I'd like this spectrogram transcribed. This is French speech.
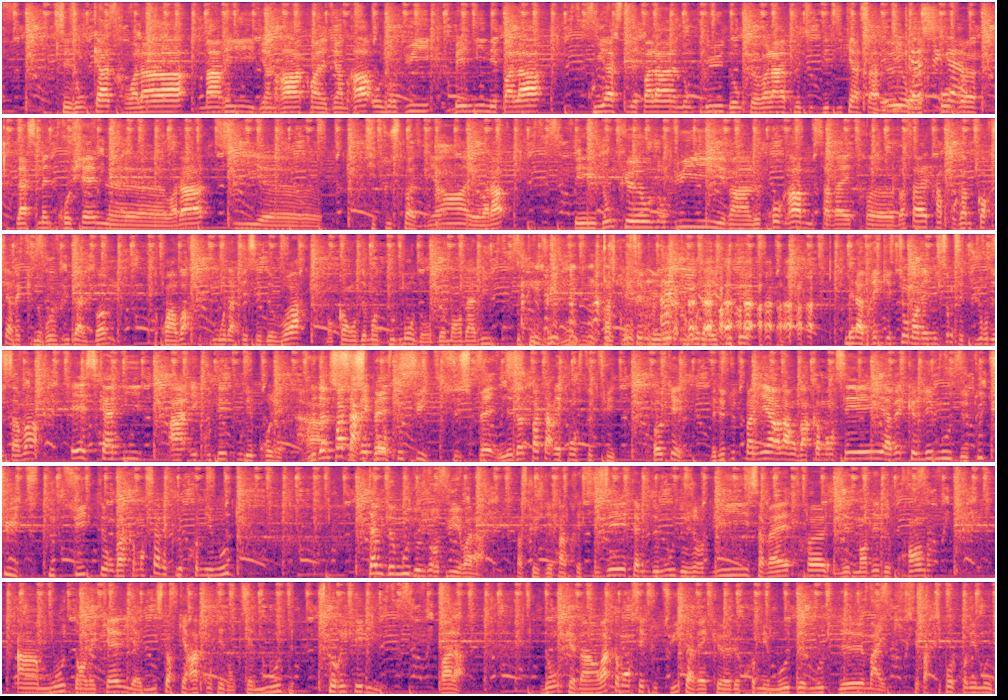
saison 4, voilà. Marie viendra quand elle viendra. Aujourd'hui, Benny n'est pas là. Couillasse n'est pas là non plus, donc euh, voilà, petite dédicace à eux. On les retrouve euh, la semaine prochaine, euh, voilà, si, si tout se passe bien, et voilà. Et donc euh, aujourd'hui, ben, le programme, ça va être, euh, bah, ça va être un programme corsé avec une revue d'album. Donc on va voir si tout le monde a fait ses devoirs. Donc quand on demande tout le monde, on demande à lui tout de suite, parce qu'on sait que tout le monde a écouté. Mais la vraie question dans l'émission, c'est toujours de savoir est-ce qu'Ali a écouté tous les projets? Ne Ah, donne pas ta réponse tout de suite. Suspense. Ne donne pas ta réponse tout de suite. Ok, mais de toute manière, là, on va commencer avec les moods tout de suite. Tout de suite, on va commencer avec le premier mood. Thème de mood aujourd'hui, voilà. Parce que je ne l'ai pas précisé. Thème de mood aujourd'hui, ça va être. euh, Je vous ai demandé de prendre un mood dans lequel il y a une histoire qui est racontée. Donc c'est le mood storytelling. Voilà. Donc eh ben, on va commencer tout de suite avec euh, le premier mood, le mood de Mike. C'est parti pour le premier mood.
